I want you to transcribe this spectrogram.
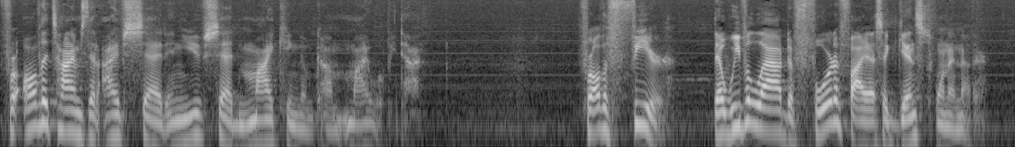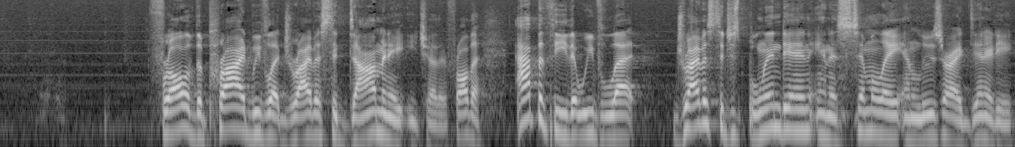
For all the times that I've said, and you've said, My kingdom come, my will be done. For all the fear that we've allowed to fortify us against one another. For all of the pride we've let drive us to dominate each other. For all the apathy that we've let drive us to just blend in and assimilate and lose our identity.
